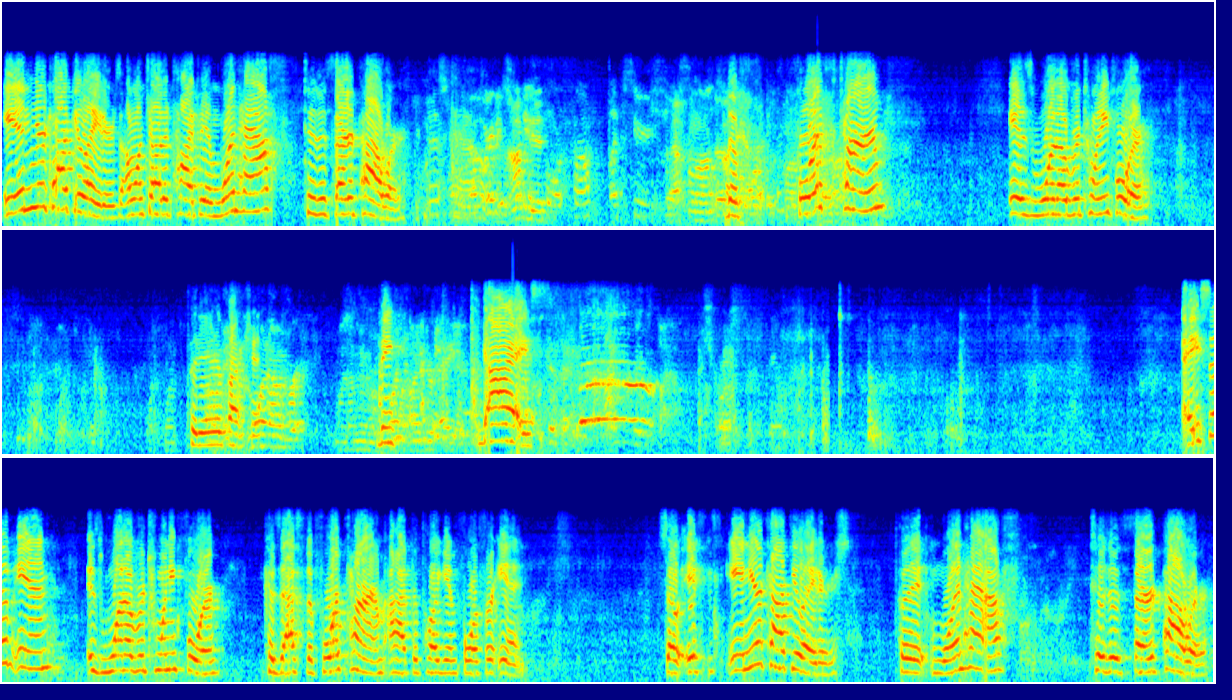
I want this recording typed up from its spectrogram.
In your calculators, I want y'all to type in 1 half to the third power. I'm good. Like seriously. That's what I'm The fourth term is 1 over 24. Put it in a over, The-. Guys, a sub n is 1 over 24 because that's the fourth term. I have to plug in 4 for n. So if in your calculators, put 1 half to the third power,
